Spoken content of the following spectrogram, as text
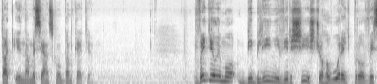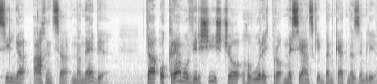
так і на месіанському банкеті. Виділимо біблійні вірші, що говорять про весілля Агнця на небі, та окремо вірші, що говорять про месіанський бенкет на землі.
